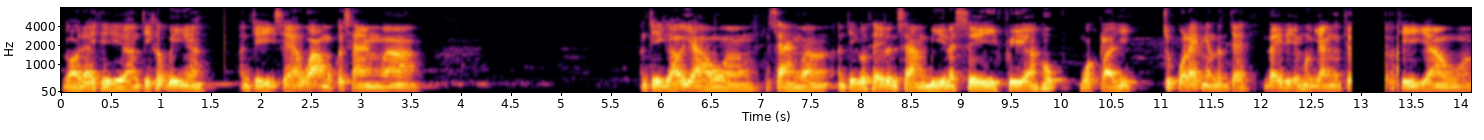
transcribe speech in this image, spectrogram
rồi đây thì anh chị copy nha. Anh chị sẽ qua một cái sàn là anh chị gỡ vào à, cái sàn là anh chị có thể lên sàn BNC Fear Hook hoặc là với Chocolate nha anh chị. Đây thì em hướng dẫn cho các chị vào à, ờ,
